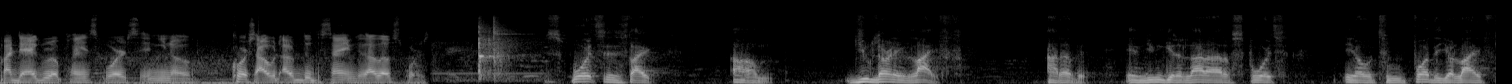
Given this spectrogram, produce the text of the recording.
My dad grew up playing sports, and you know, of course, I would I would do the same because I love sports. Sports is like um, you learning life out of it, and you can get a lot out of sports, you know, to further your life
